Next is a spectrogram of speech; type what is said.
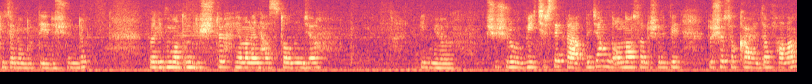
güzel olur diye düşündüm. Böyle bir modum düştü. Yaman Ali hasta olunca. Bilmiyorum. Şu şurubu bir içirsek rahatlayacağım da ondan sonra şöyle bir duşa sokardım falan.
